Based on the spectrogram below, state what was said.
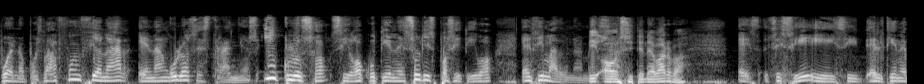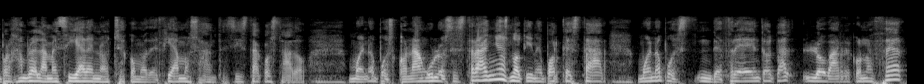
Bueno, pues va a funcionar en ángulos extraños, incluso si Goku tiene su dispositivo encima de una mesa. o si tiene barba. Es- sí, sí, y si él tiene, por ejemplo, la mesilla de noche, como decíamos antes, y está acostado, bueno, pues con ángulos extraños, no tiene por qué estar, bueno, pues de frente o tal, lo va a reconocer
